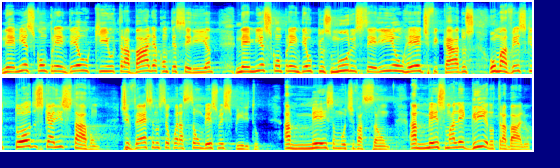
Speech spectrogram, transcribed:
Neemias compreendeu que o trabalho aconteceria, Neemias compreendeu que os muros seriam reedificados, uma vez que todos que ali estavam tivessem no seu coração o mesmo espírito, a mesma motivação, a mesma alegria no trabalho.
